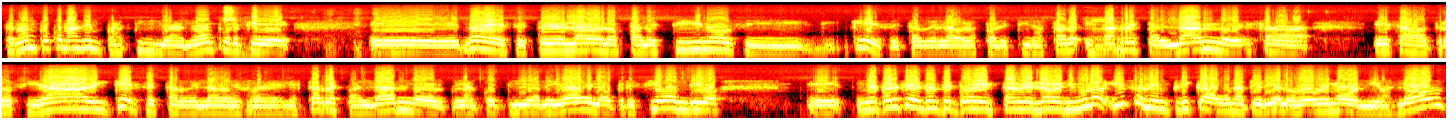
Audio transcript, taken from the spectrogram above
tener un poco más de empatía, ¿no? Porque eh, no es estoy del lado de los palestinos y ¿qué es estar del lado de los palestinos? Estar, estar ah. respaldando esa esa atrocidad y qué es estar del lado de Israel, está respaldando la cotidianidad de la opresión, digo, eh, me parece que no se puede estar del lado de ninguno y eso no implica una teoría de los dos demonios, ¿no?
